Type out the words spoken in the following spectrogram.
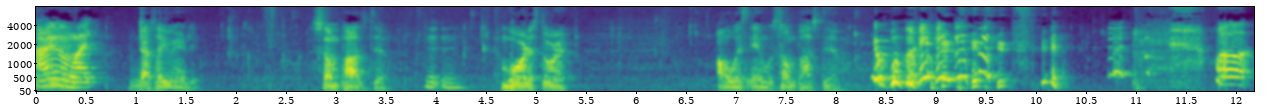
I don't like. That's how you end it. Something positive. Mm-mm. More of the story. Always end with something positive. well,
